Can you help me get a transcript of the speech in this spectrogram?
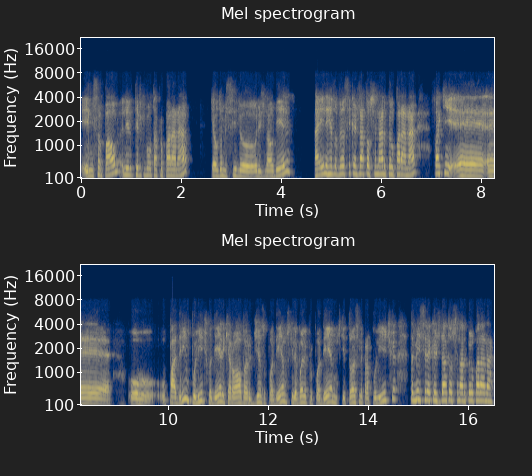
ele em São Paulo, ele teve que voltar para o Paraná, que é o domicílio original dele. Aí ele resolveu ser candidato ao Senado pelo Paraná, só que é, é, o, o, padrinho político dele, que era o Álvaro Dias do Podemos, que levou ele para o Podemos, que trouxe ele para a política, também seria candidato ao Senado pelo Paraná.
